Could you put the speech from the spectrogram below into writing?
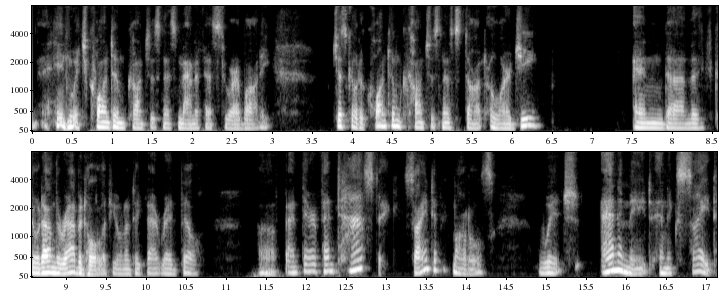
in which quantum consciousness manifests through our body. Just go to quantumconsciousness.org and uh, go down the rabbit hole if you want to take that red pill. Uh, and they're fantastic scientific models which animate and excite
